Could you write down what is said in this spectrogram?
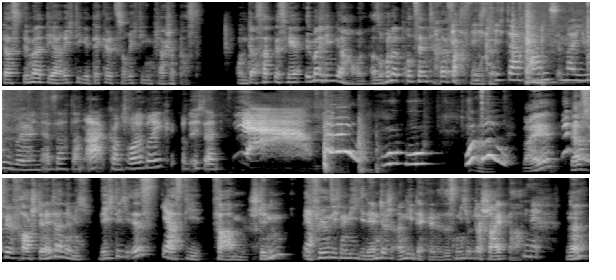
dass immer der richtige Deckel zur richtigen Flasche passt. Und das hat bisher immer hingehauen. Also 100% Ich, Trefferquote. ich, ich darf abends immer jubeln. Er sagt dann, ah, Kontrollbrick. Und ich dann, ja! Wuhu! Wuhu! Weil das für Frau Stelter nämlich wichtig ist, Ja. dass die Farben stimmen. Die Ja. fühlen sich nämlich identisch an die Deckel. Das ist nicht unterscheidbar. Nee, Ne?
